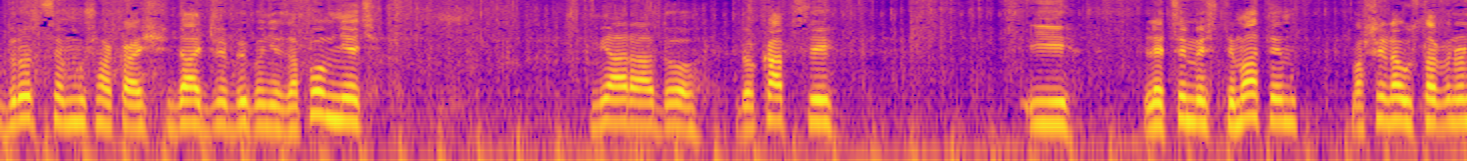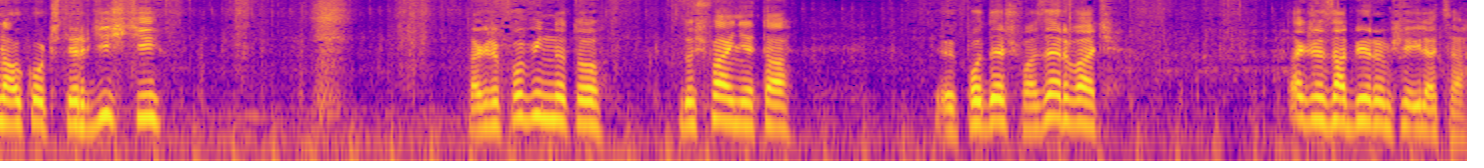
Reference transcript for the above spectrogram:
Drodze muszę jakaś dać, żeby go nie zapomnieć. miara do, do kapsy i lecimy z tematem. Maszyna ustawiona na około 40. Także powinno to dość fajnie ta y, podeszwa zerwać. Także zabieram się i lecę.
